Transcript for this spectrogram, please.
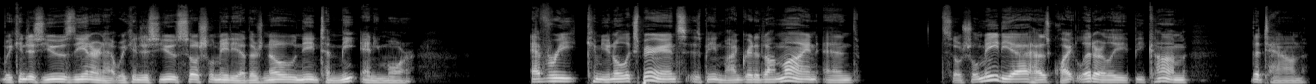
we can just use the internet. We can just use social media. There's no need to meet anymore every communal experience is being migrated online, and social media has quite literally become the town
